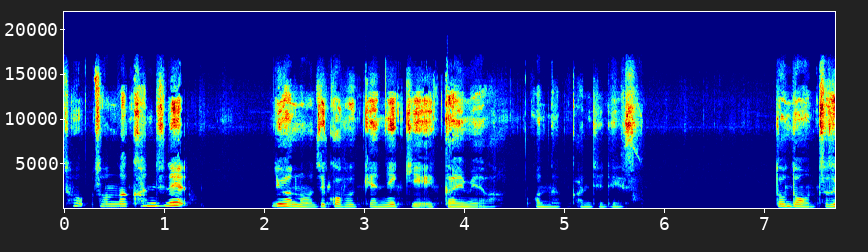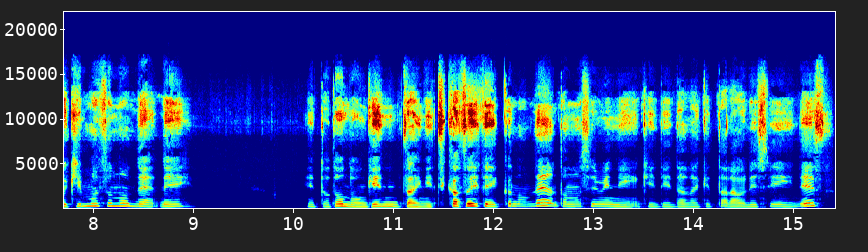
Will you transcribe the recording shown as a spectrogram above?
そう、そんな感じで、リュアの自己物件日記1回目はこんな感じです。どんどん続きますのでね、えっ、と、どんどん現在に近づいていくので、楽しみに聞いていただけたら嬉しいです。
